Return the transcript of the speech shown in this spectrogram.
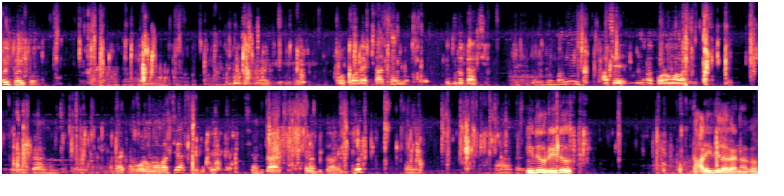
ওই তো ওই তো। ও পরে একটা আছে? দুটোতে আছে। আছে বড় মাল আছে। ওটা একটা বড় মাল আছে আর সেদিকে সে আছে আর দুটো আছে। ইঁদুর ইঁদুর। তাড়ি দিল কেন গো?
